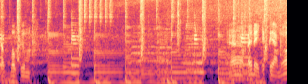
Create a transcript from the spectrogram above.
ครับเบากึมอ่าไปไหนจักแต้มเนาะ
